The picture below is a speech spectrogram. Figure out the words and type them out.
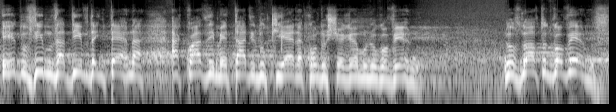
e reduzimos a dívida interna a quase metade do que era quando chegamos no governo. Nos nossos governos,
